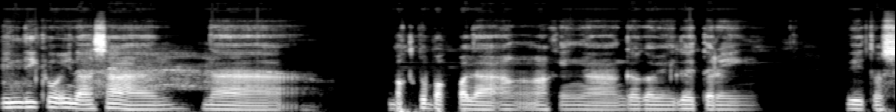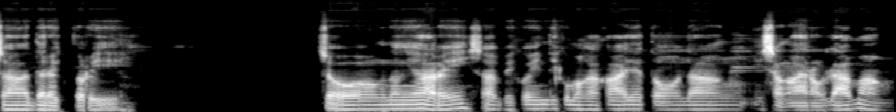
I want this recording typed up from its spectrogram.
Hindi ko inaasahan na back to back pala ang aking, ah, gagawing lettering dito sa directory. So, ang nangyari, sabi ko hindi ko makakaya 'to ng isang araw lamang.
